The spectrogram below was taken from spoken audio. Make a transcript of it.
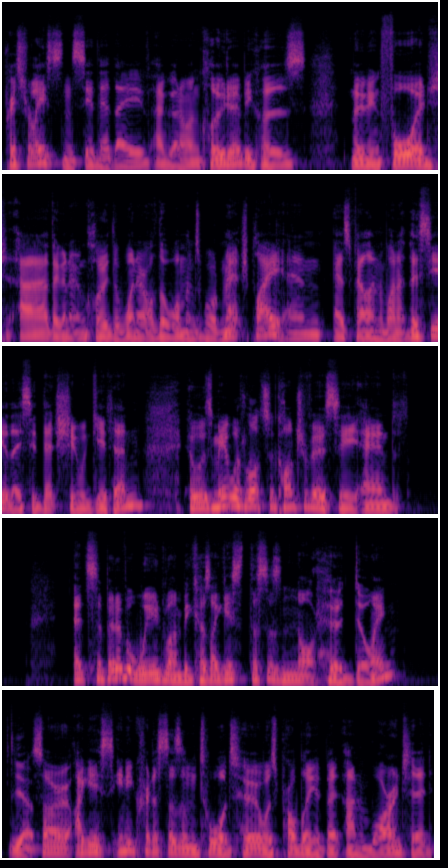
press release and said that they are going to include her because moving forward uh, they're going to include the winner of the Women's World Match Play, and as Fallon won it this year, they said that she would get in. It was met with lots of controversy, and it's a bit of a weird one because I guess this is not her doing. Yeah. So I guess any criticism towards her was probably a bit unwarranted.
